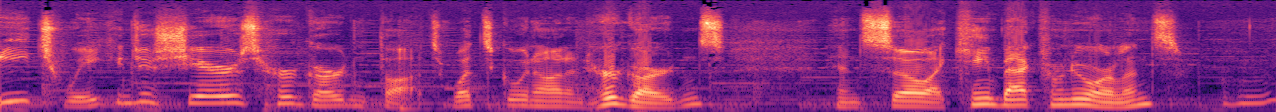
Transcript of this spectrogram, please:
each week and just shares her garden thoughts, what's going on in her gardens. And so I came back from New Orleans mm-hmm.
